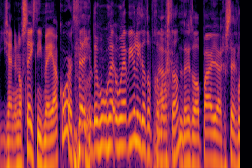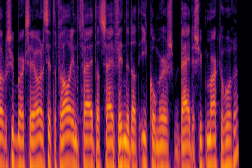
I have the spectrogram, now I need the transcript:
die zijn er nog steeds niet mee akkoord. Nee. Hoe, hoe, hoe, hebben jullie dat opgelost nou, dan? Er is al een paar jaar gesteggel over de supermarkt-CEO. Dat zit er vooral in het feit dat zij vinden dat e-commerce bij de supermarkten horen.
